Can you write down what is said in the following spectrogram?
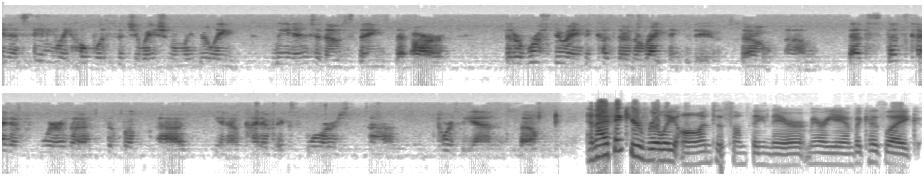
in a seemingly hopeless situation when we really lean into those things that are that are worth doing because they're the right thing to do. So um, that's that's kind of where the the book uh, you know kind of explores um, towards the end. So. And I think you're really on to something there, MaryAnn, because like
